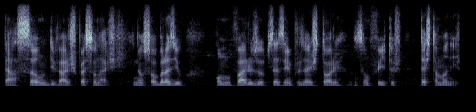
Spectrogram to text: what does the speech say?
da ação de vários personagens. E não só o Brasil, como vários outros exemplos da história são feitos desta maneira.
